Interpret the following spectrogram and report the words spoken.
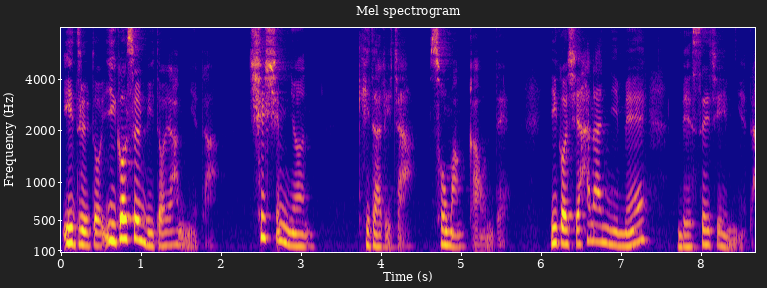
이들도 이것을 믿어야 합니다. 70년 기다리자 소망 가운데 이것이 하나님의 메시지입니다.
